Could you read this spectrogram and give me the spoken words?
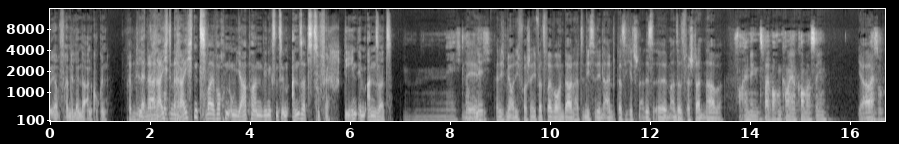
ja, fremde Länder angucken. Fremde Länder Reicht, angucken. reichten zwei Wochen, um Japan wenigstens im Ansatz zu verstehen? Im Ansatz. Nee, ich glaube Nee, nicht. kann ich mir auch nicht vorstellen. Ich war zwei Wochen da und hatte nicht so den Eindruck, dass ich jetzt schon alles äh, im Ansatz verstanden habe. Vor allen Dingen in zwei Wochen kann man ja kaum was sehen. Ja. Also,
